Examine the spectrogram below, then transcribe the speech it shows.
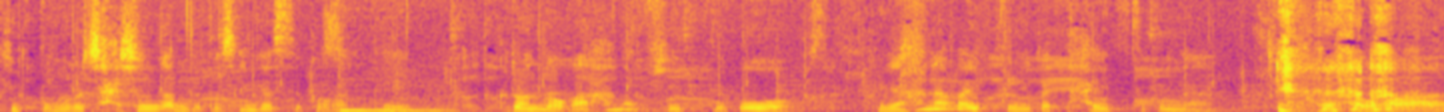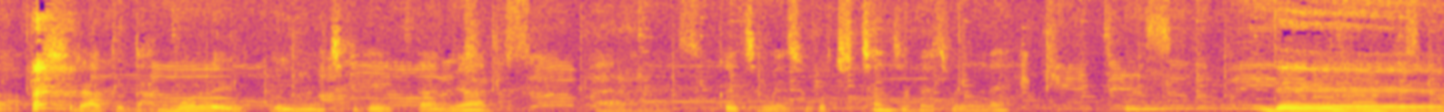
기쁨으로 자신감도 더 생겼을 것 같아. 음. 그런 너가 한없이 이쁘고 그냥 하나가 이쁘니까 다 이쁘구나. 어, 너가 혹시라도 남몰래 읽고 있는 책이 있다면 어, 소개 좀 해주고 추천 좀 해줄래? 네.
